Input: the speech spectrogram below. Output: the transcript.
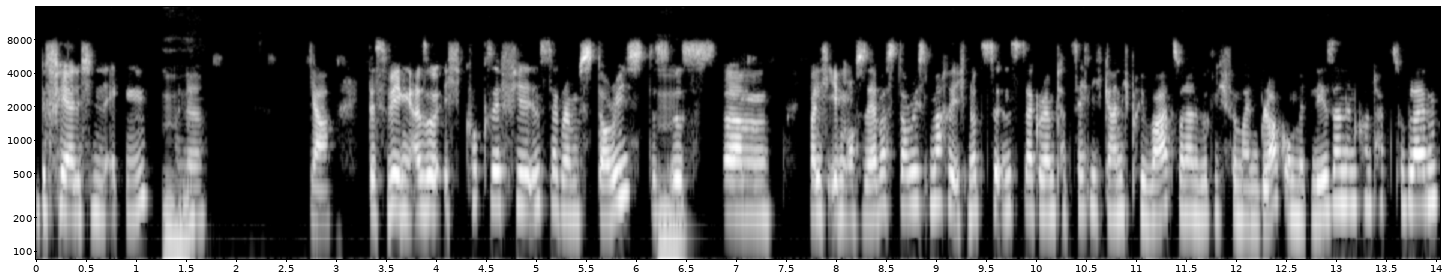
gefährlichen Ecken. Mhm. Meine, ja, deswegen, also ich gucke sehr viel Instagram Stories. Das mhm. ist ähm, weil ich eben auch selber Stories mache. Ich nutze Instagram tatsächlich gar nicht privat, sondern wirklich für meinen Blog, um mit Lesern in Kontakt zu bleiben.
